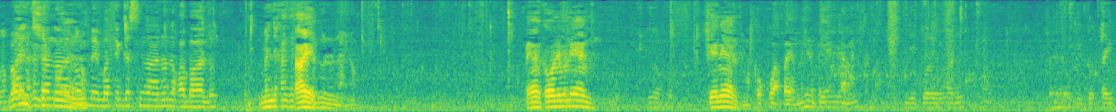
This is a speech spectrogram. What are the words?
Mapait Bakit siya na nakagat mo, ano, ano? may matigas na ano, nakabalot. May nakagat Ay. siguro na, no? Ayan, kawanin mo na yan. Siya na yan. Makukuha pa yan. Mayroon pa yan laman. Hindi ko rin ano. Hindi ko type.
